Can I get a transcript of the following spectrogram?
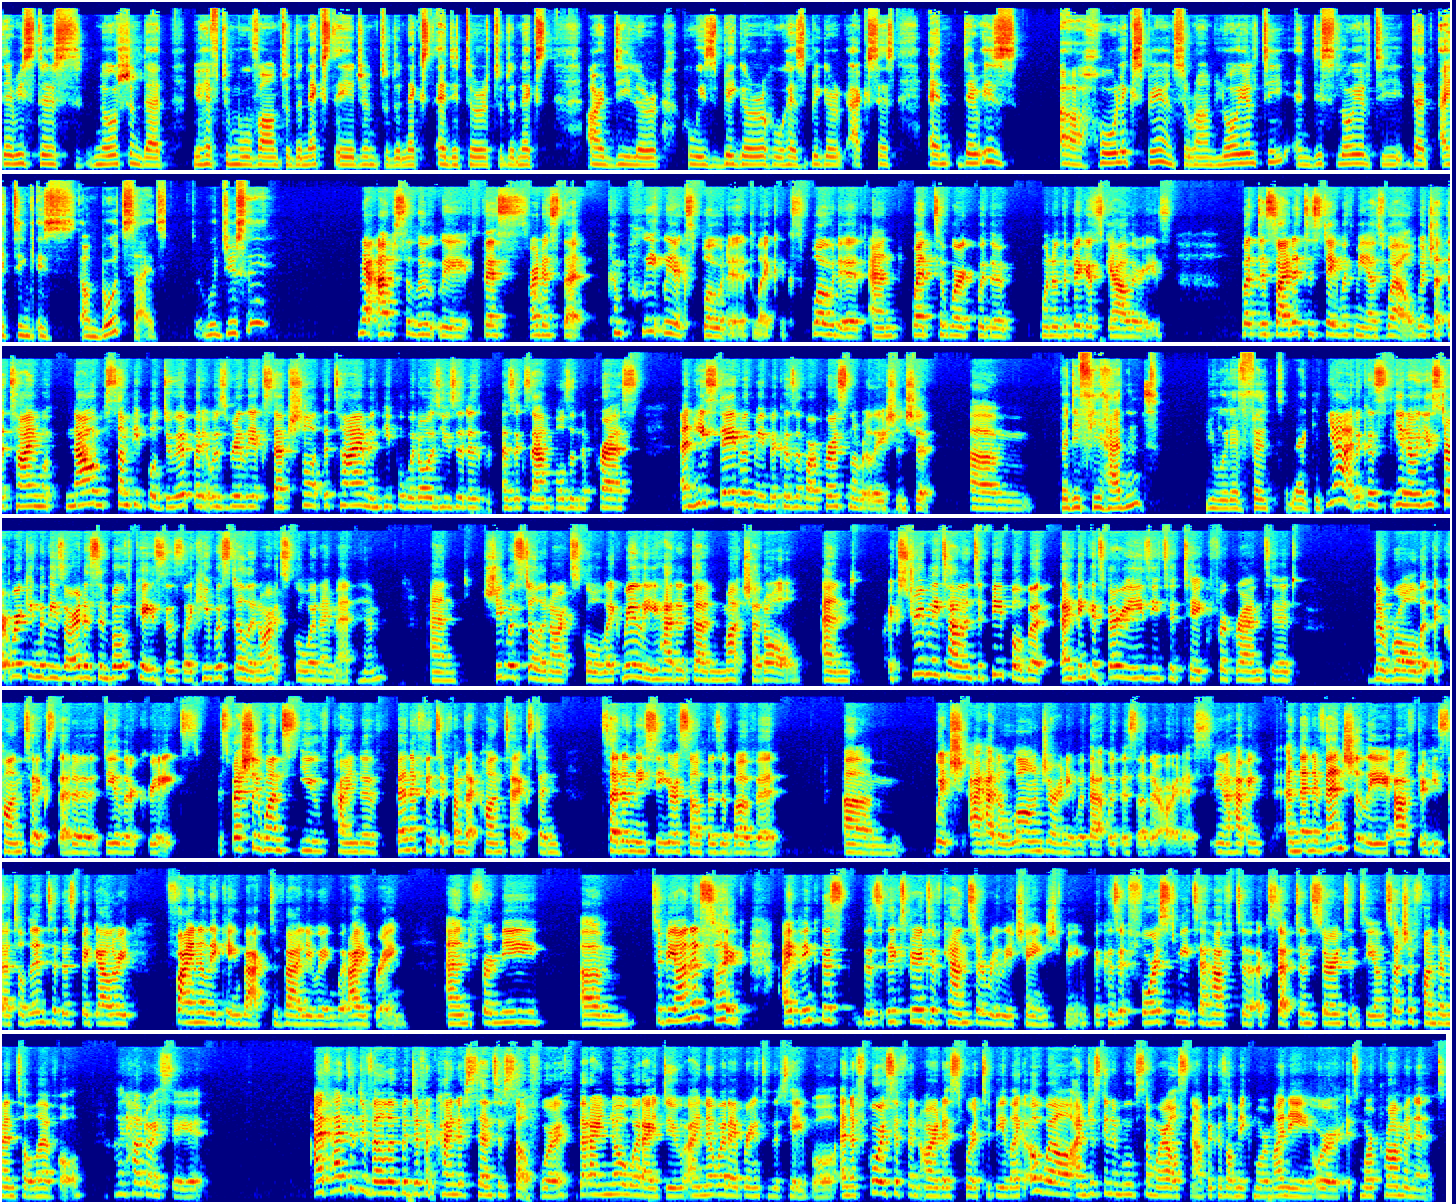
there is this notion that you have to move on to the next agent, to the next editor, to the next art dealer who is bigger, who has bigger access. And there is a whole experience around loyalty and disloyalty that I think is on both sides. Would you say? Yeah, absolutely. This artist that completely exploded, like exploded, and went to work with a, one of the biggest galleries, but decided to stay with me as well, which at the time, now some people do it, but it was really exceptional at the time. And people would always use it as, as examples in the press. And he stayed with me because of our personal relationship. Um, but if he hadn't, you would have felt like it. Yeah, because you know, you start working with these artists in both cases. Like he was still in art school when I met him and she was still in art school like really hadn't done much at all and extremely talented people but i think it's very easy to take for granted the role that the context that a dealer creates especially once you've kind of benefited from that context and suddenly see yourself as above it um, which i had a long journey with that with this other artist you know having and then eventually after he settled into this big gallery finally came back to valuing what i bring and for me, um, to be honest, like I think this this experience of cancer really changed me because it forced me to have to accept uncertainty on such a fundamental level. How do I say it? I've had to develop a different kind of sense of self worth that I know what I do, I know what I bring to the table. And of course, if an artist were to be like, oh, well, I'm just going to move somewhere else now because I'll make more money or it's more prominent,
